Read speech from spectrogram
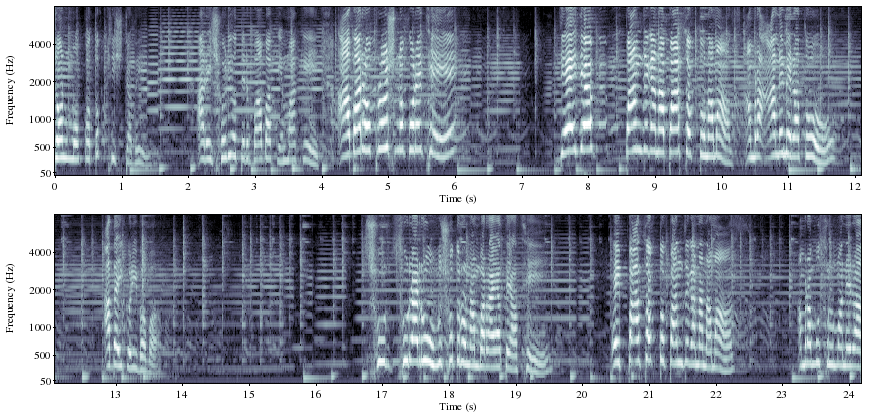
জন্ম কত খ্রিস্টাবে আর এই শরীয়তের বাবাকে, মাকে আবারও প্রশ্ন করেছে যে যে পাঞ্জেগানা পাঁচ শক্ত নামাজ আমরা আলেমেরা তো আদায় করি বাবা। সুরা রুম সতেরো নাম্বার আয়াতে আছে। এই পাঁচ অক্ত পাঞ্জেগানা নামাজ আমরা মুসলমানেরা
